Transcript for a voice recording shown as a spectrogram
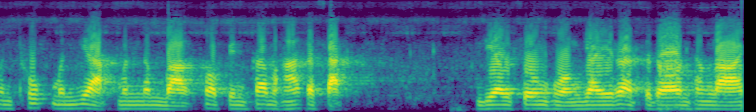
มันทุกข์มันยากมันลำบากก็เป็นพระมหากษัตริย์ เดียวทรงห่วงใยราษฎรทั้งหลาย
